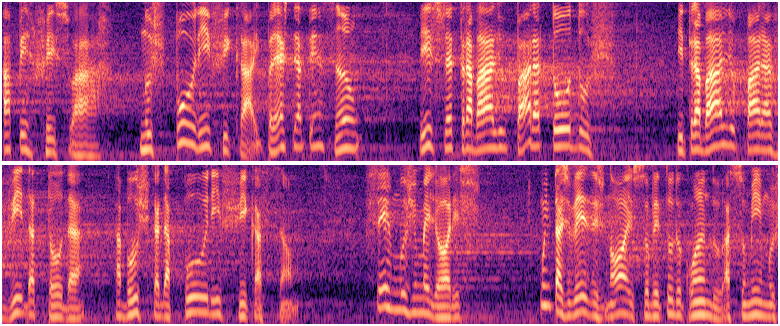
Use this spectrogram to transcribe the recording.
aperfeiçoar, nos purificar. E prestem atenção, isso é trabalho para todos e trabalho para a vida toda, a busca da purificação. Sermos melhores Muitas vezes nós, sobretudo quando assumimos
